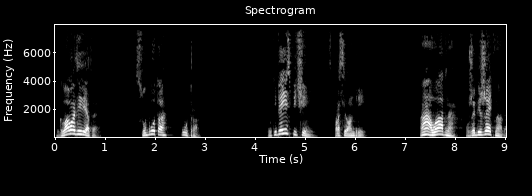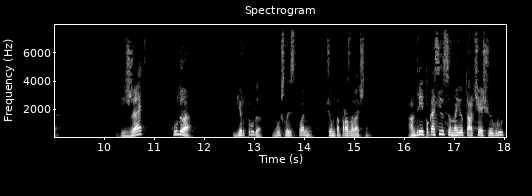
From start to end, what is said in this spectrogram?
Глава девятая. Суббота, утро. «У тебя есть печенье?» — спросил Андрей. «А, ладно, уже бежать надо». «Бежать? Куда?» Гертруда вышла из спальни в чем-то прозрачном. Андрей покосился на ее торчащую грудь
